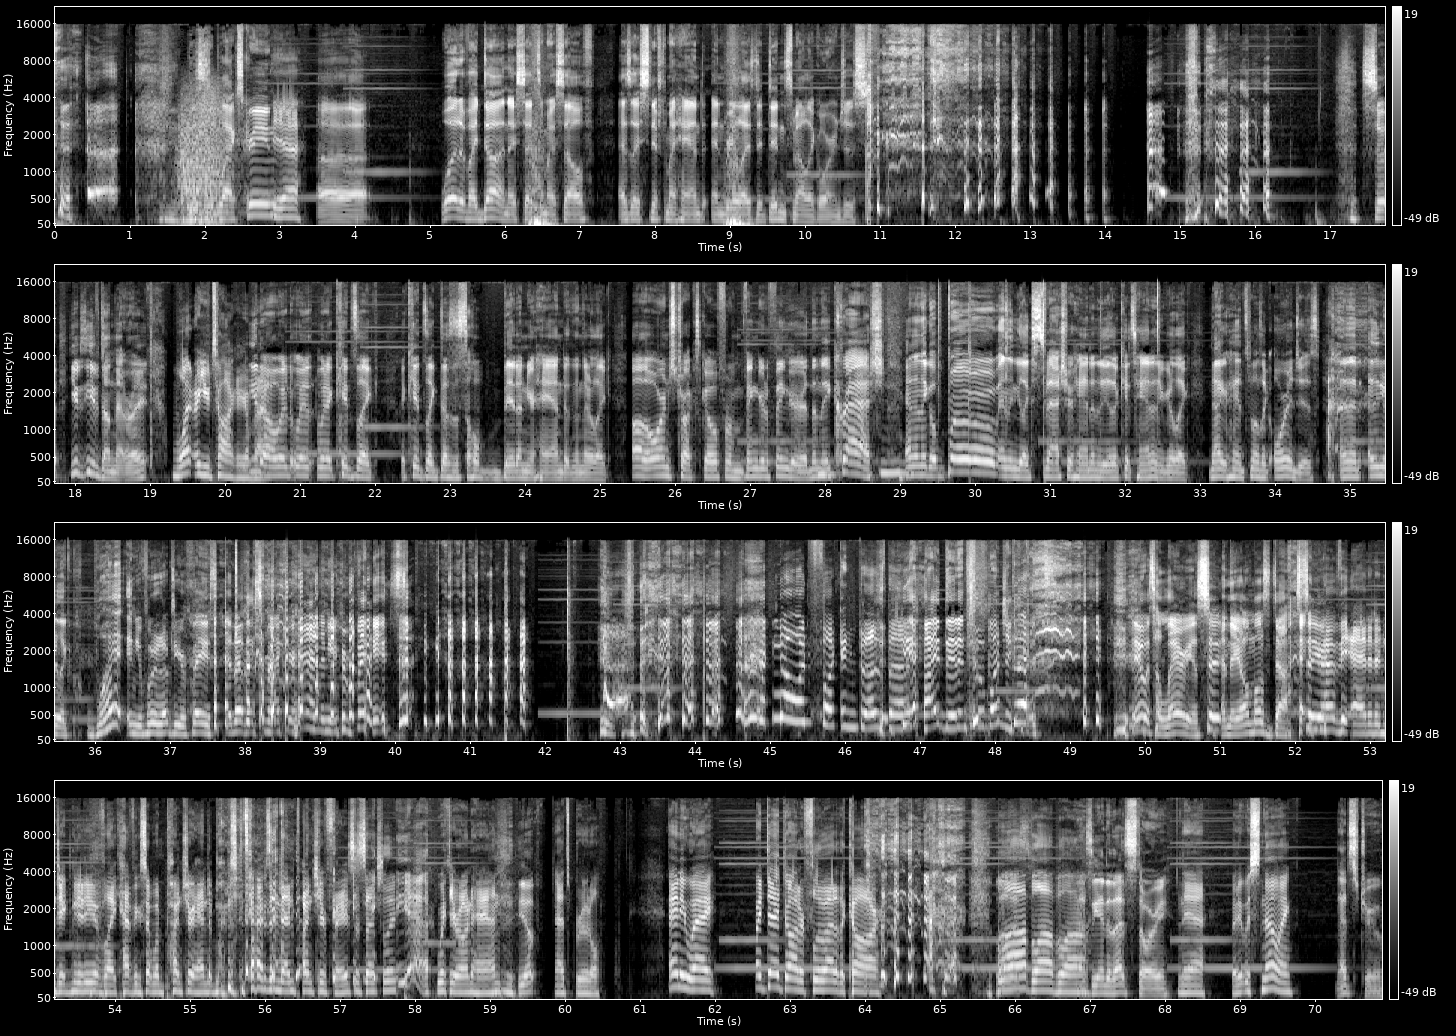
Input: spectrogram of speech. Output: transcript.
this is a black screen. Yeah. Uh, what have I done? I said to myself as I sniffed my hand and realized it didn't smell like oranges. so you you've done that, right? What are you talking about? You know when when, when a kid's like a kid's like does this whole bit on your hand and then they're like, oh the orange trucks go from finger to finger and then they mm-hmm. crash mm-hmm. and then they go boom and then you like smash your hand into the other kid's hand and you're like now your hand smells like oranges and then and then you're like what and you put it up to your face and then they smack your hand in your face. no one fucking does that. yeah, I did it to a bunch of kids. it was hilarious, and they almost died. So you have the added indignity of like having someone punch your hand a bunch of times and then punch your face, essentially. yeah. With your own hand. Yep. That's brutal. Anyway, my dead daughter flew out of the car. blah, blah, blah. That's the end of that story. Yeah, but it was snowing. That's true.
